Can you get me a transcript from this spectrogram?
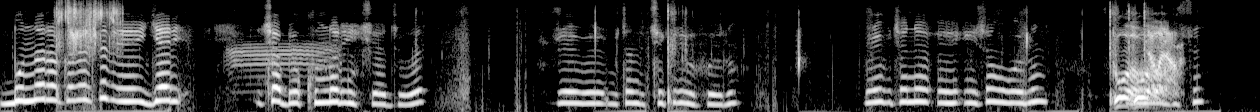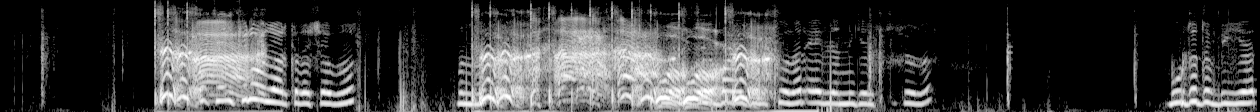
Bunlar arkadaşlar e, yer şey yapıyor, kumlar inşa ediyorlar. Şuraya böyle bir tane de çekirge koyalım. Buraya bir tane e, insan koyalım. Düşsün. Çok tehlikeli oluyor arkadaşlar bu. Bunlar. Bayağı gelişiyorlar. Evlerini geliştiriyorlar. Burada da bir yer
